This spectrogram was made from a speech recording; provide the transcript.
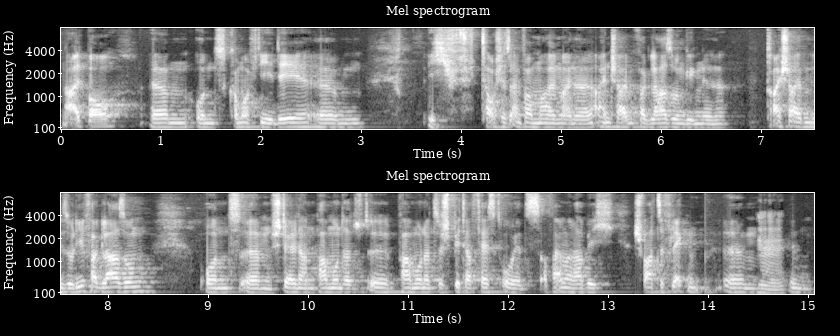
einen Altbau ähm, und komme auf die Idee, ich tausche jetzt einfach mal meine Einscheibenverglasung gegen eine Dreischeiben-Isolierverglasung und ähm, stelle dann ein paar Monate, äh, paar Monate später fest, oh, jetzt auf einmal habe ich schwarze Flecken ähm, mhm. in,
